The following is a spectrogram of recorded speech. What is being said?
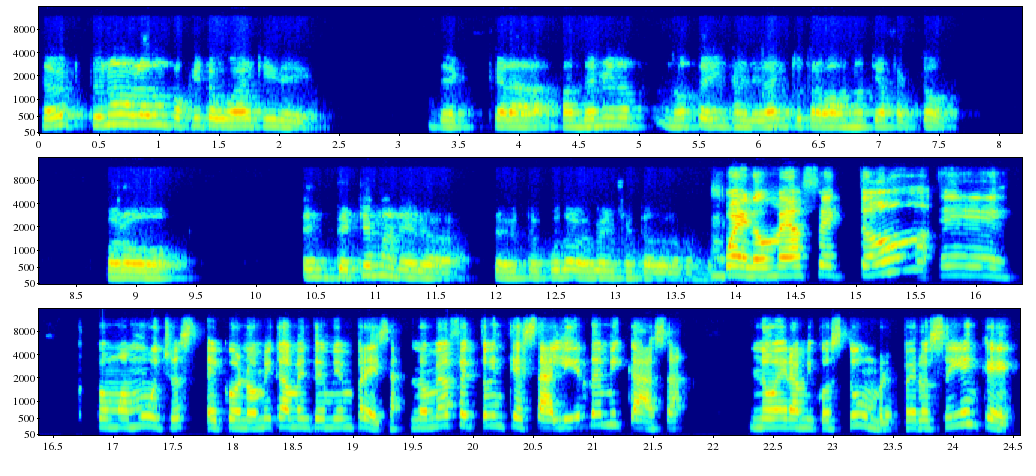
¿Sabes? Tú nos has hablado un poquito, Walky, de, de que la pandemia no, no, te, en realidad en tu trabajo no te afectó. Pero, ¿de qué manera te, te pudo haber afectado la pandemia? Bueno, me afectó, eh, como a muchos, económicamente en mi empresa. No me afectó en que salir de mi casa no era mi costumbre, pero sí en que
